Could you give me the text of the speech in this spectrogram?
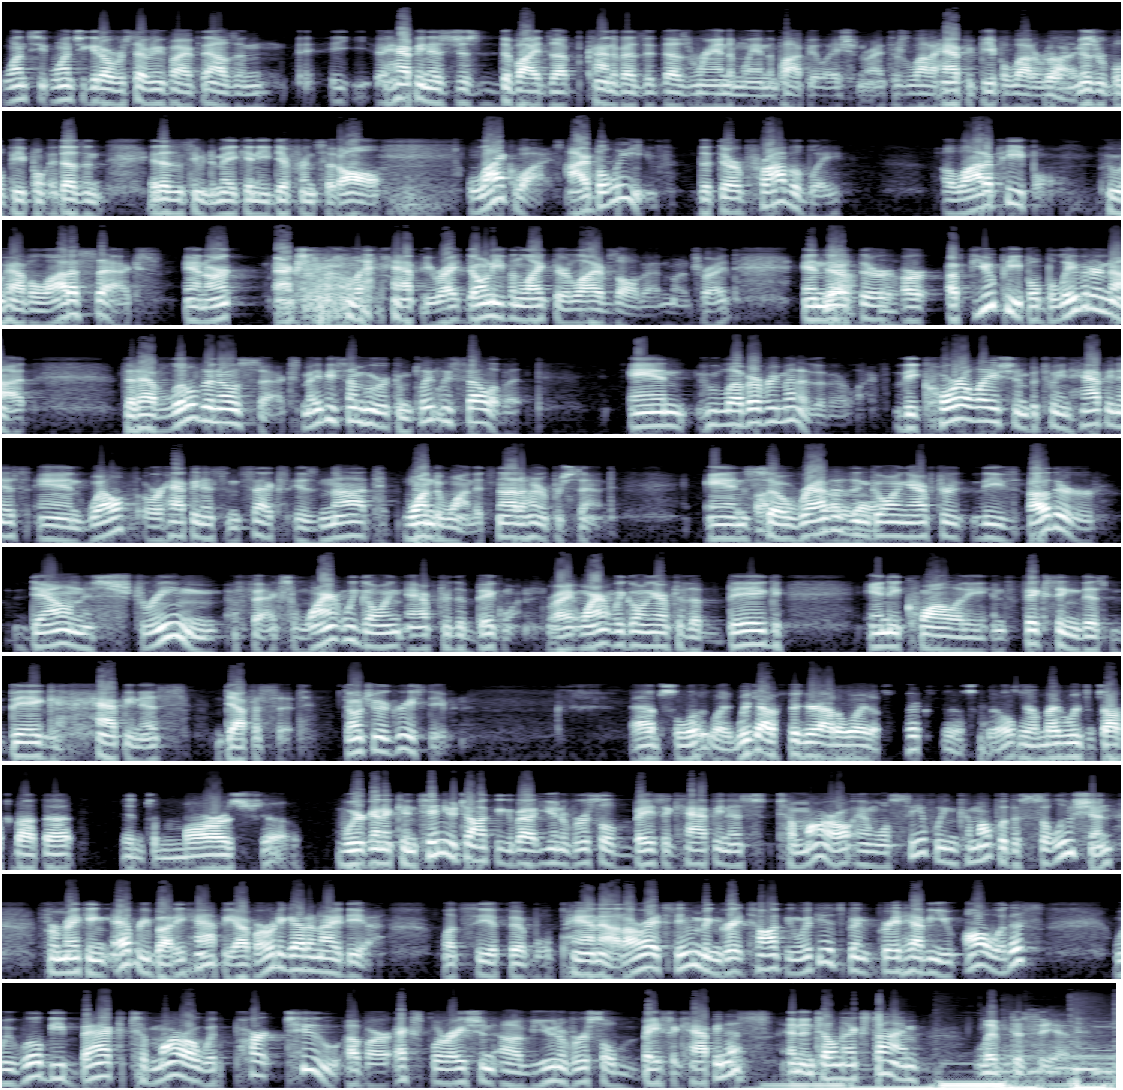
once you once you get over 75,000, happiness just divides up kind of as it does randomly in the population, right? There's a lot of happy people, a lot of really right. miserable people. It doesn't it doesn't seem to make any difference at all. Likewise, I believe that there are probably a lot of people who have a lot of sex and aren't actually all that happy, right? Don't even like their lives all that much, right? And yeah, that there yeah. are a few people, believe it or not, that have little to no sex, maybe some who are completely celibate, and who love every minute of their life. The correlation between happiness and wealth or happiness and sex is not one to one. It's not 100%. And so rather than going after these other downstream effects, why aren't we going after the big one, right? Why aren't we going after the big inequality and fixing this big happiness deficit? Don't you agree, Stephen? Absolutely. We got to figure out a way to fix this, Phil. You know, maybe we can talk about that in tomorrow's show. We're going to continue talking about universal basic happiness tomorrow, and we'll see if we can come up with a solution for making everybody happy. I've already got an idea. Let's see if it will pan out. All right, Stephen, been great talking with you. It's been great having you all with us. We will be back tomorrow with part two of our exploration of universal basic happiness. And until next time, live to see it.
